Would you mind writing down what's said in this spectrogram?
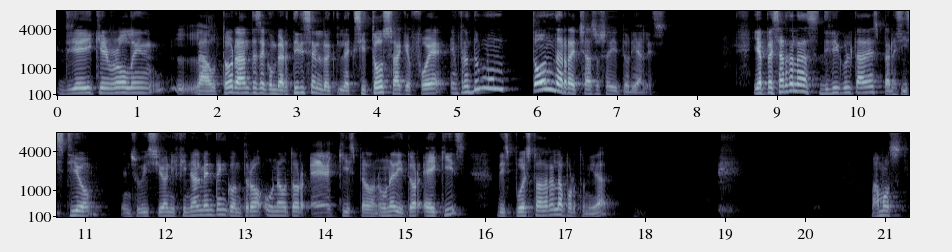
J.K. Rowling, la autora, antes de convertirse en lo, exitosa que fue, enfrentó un montón de rechazos editoriales. Y a pesar de las dificultades, persistió en su visión y finalmente encontró un autor X, perdón, un editor X dispuesto a darle la oportunidad. Vamos,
